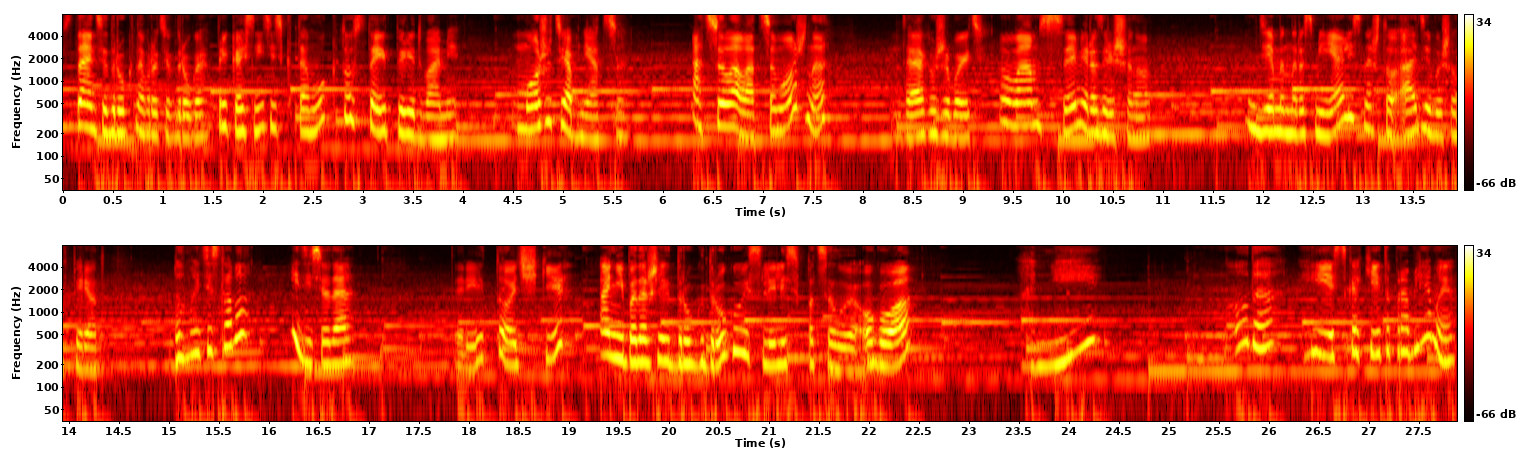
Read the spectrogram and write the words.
Встаньте друг напротив друга, прикоснитесь к тому, кто стоит перед вами. Можете обняться. А целоваться можно? Так уже быть, вам с Сэмми разрешено. Демоны рассмеялись, на что Ади вышел вперед. Думаете слабо? Иди сюда. Три точки. Они подошли друг к другу и слились в поцелуе. Ого! Они? Ну да, есть какие-то проблемы?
